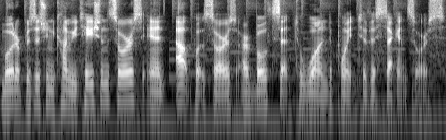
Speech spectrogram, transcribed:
motor position commutation source and output source are both set to 1 to point to the second source.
